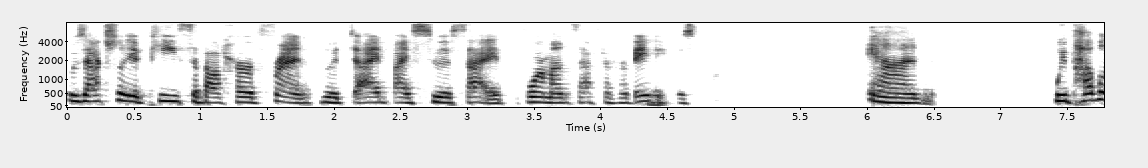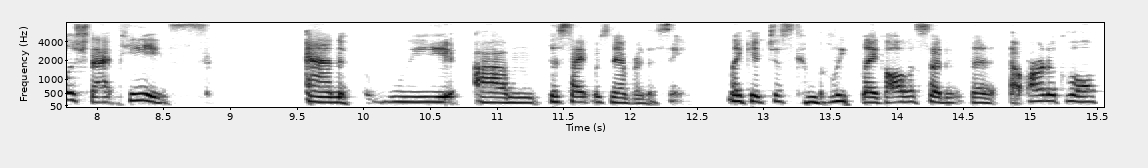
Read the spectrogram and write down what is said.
was actually a piece about her friend who had died by suicide four months after her baby was born. And we published that piece and we, um, the site was never the same. Like it just complete, like all of a sudden the, the article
